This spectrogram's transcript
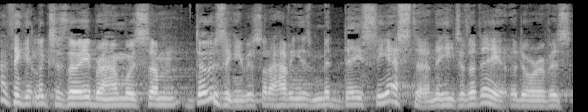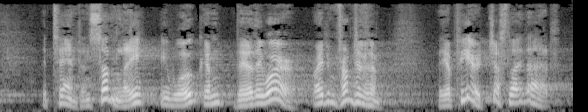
I think it looks as though Abraham was um, dozing. He was sort of having his midday siesta in the heat of the day at the door of his tent. And suddenly he woke, and there they were, right in front of him. They appeared just like that.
